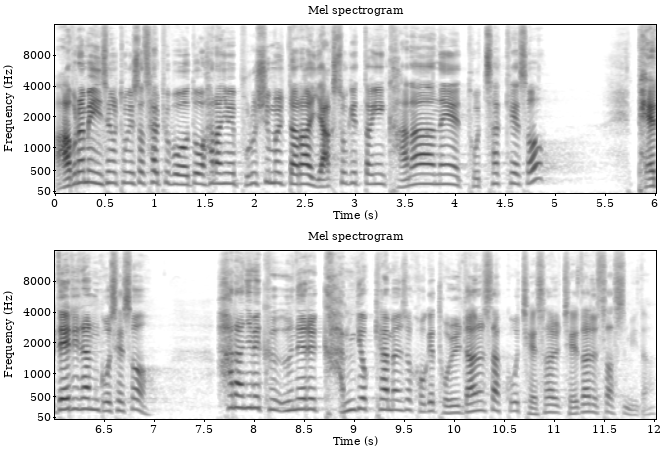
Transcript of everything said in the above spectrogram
아브라함의 인생을 통해서 살펴보아도 하나님의 부르심을 따라 약속의 땅인 가나안에 도착해서 베델이라는 곳에서 하나님의 그 은혜를 감격해하면서 거기에 돌단을 쌓고 제사를 제단을 쌓습니다.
